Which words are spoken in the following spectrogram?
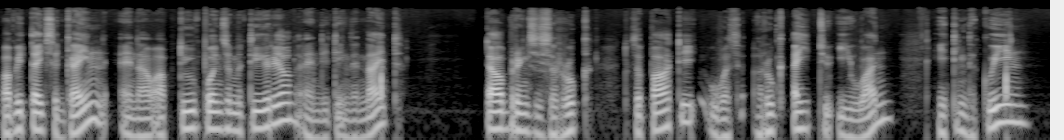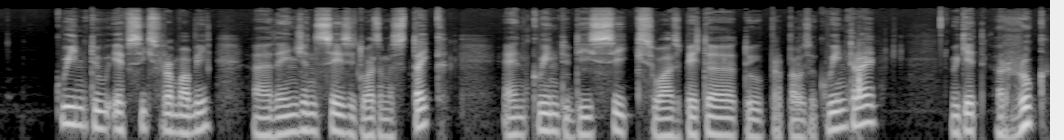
Bobby takes again, and now up two points of material and hitting the knight. Tal brings his rook to the party with rook a to e1, hitting the queen, queen to f6 from Bobby. Uh, the engine says it was a mistake and queen to d6 was better to propose a queen trade. We get rook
